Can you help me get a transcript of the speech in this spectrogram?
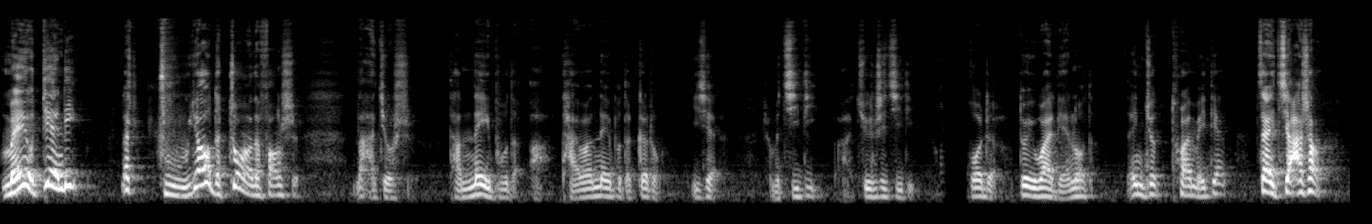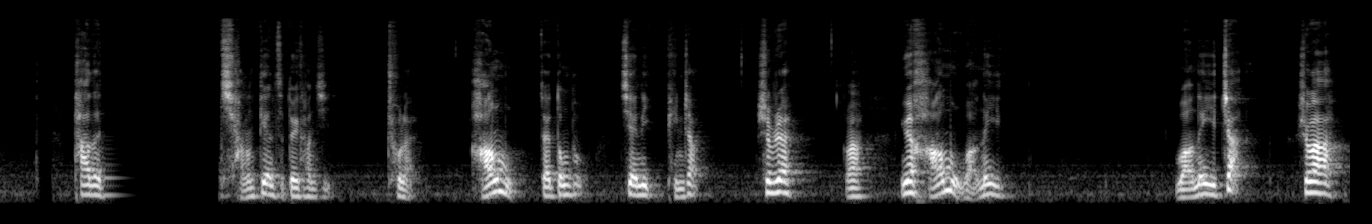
没有电力，那主要的重要的方式，那就是它内部的啊，台湾内部的各种一些什么基地啊，军事基地或者对外联络的，哎，你就突然没电了，再加上它的强电子对抗机。出来，航母在东部建立屏障，是不是啊？因为航母往那一往那一站，是吧？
